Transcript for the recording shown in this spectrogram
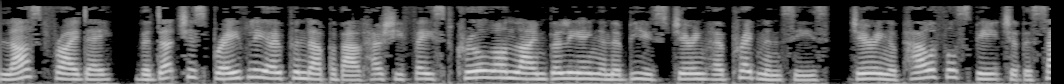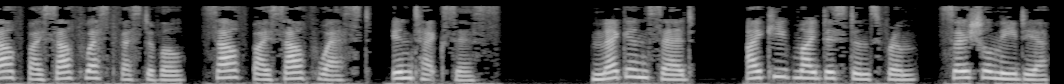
Last Friday, the Duchess bravely opened up about how she faced cruel online bullying and abuse during her pregnancies, during a powerful speech at the South by Southwest Festival, South by Southwest, in Texas. Meghan said, I keep my distance from social media,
